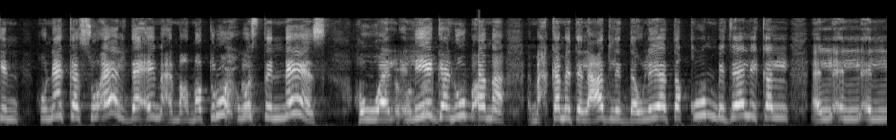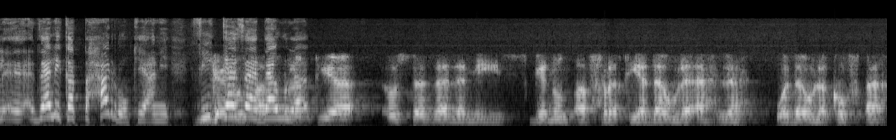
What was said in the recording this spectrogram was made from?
لكن هناك سؤال دائما مطروح وسط الناس. هو ليه جنوب محكمة العدل الدولية تقوم بذلك ال ال ال ال ذلك التحرك. يعني في كذا دولة أفريقيا أستاذة لميس جنوب أفريقيا دولة أهلة. ودولة كفءة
